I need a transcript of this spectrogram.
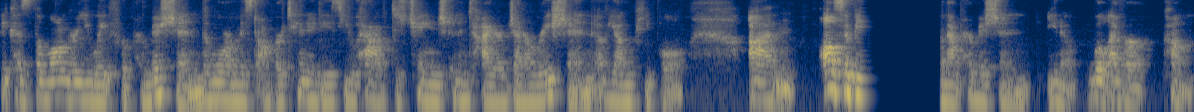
because the longer you wait for permission, the more missed opportunities you have to change an entire generation of young people. Um, also, be that permission, you know, will ever come.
